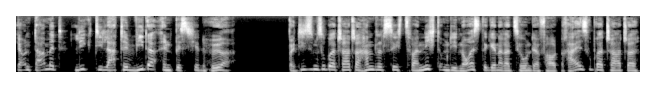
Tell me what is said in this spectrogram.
Ja, und damit liegt die Latte wieder ein bisschen höher. Bei diesem Supercharger handelt es sich zwar nicht um die neueste Generation der V3 Supercharger,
